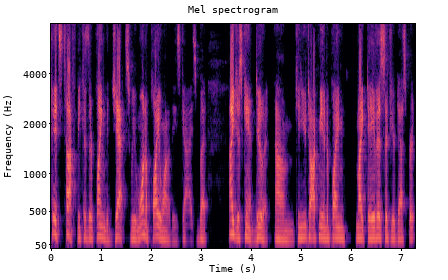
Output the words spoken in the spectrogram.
it's tough because they're playing the Jets. We want to play one of these guys, but I just can't do it. Um, can you talk me into playing Mike Davis if you're desperate?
